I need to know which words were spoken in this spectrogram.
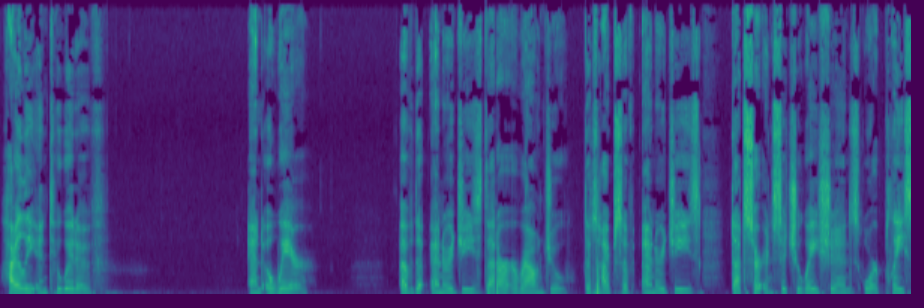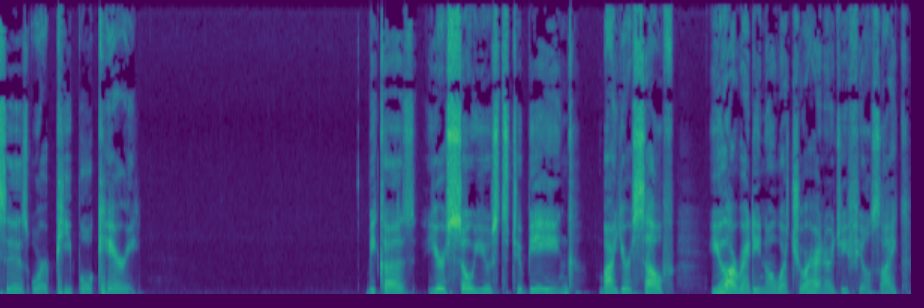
highly intuitive and aware of the energies that are around you, the types of energies that certain situations or places or people carry. Because you're so used to being by yourself, you already know what your energy feels like.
